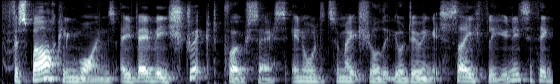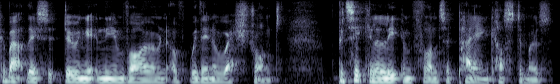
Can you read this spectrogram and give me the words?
for sparkling wines, a very strict process in order to make sure that you're doing it safely. You need to think about this doing it in the environment of within a restaurant, particularly in front of paying customers.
